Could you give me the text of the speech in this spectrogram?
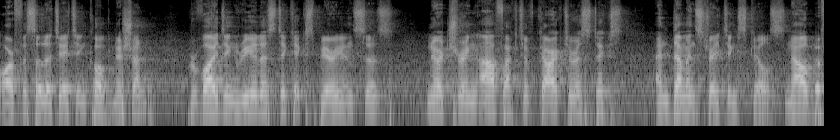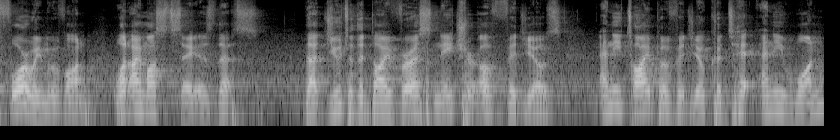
are facilitating cognition, providing realistic experiences, nurturing affective characteristics, and demonstrating skills. Now, before we move on, what I must say is this that due to the diverse nature of videos, any type of video could hit any one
